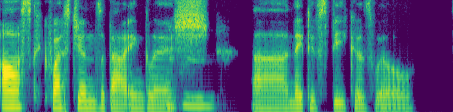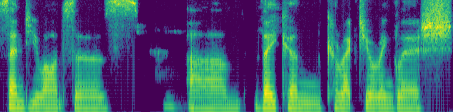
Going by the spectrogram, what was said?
ask questions about English. Mhm. Uh, native speakers will send you answers. Mhm. Um, they can correct your English.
